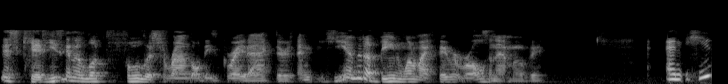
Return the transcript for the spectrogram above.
this kid, he's gonna look foolish around all these great actors, and he ended up being one of my favorite roles in that movie. and he's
